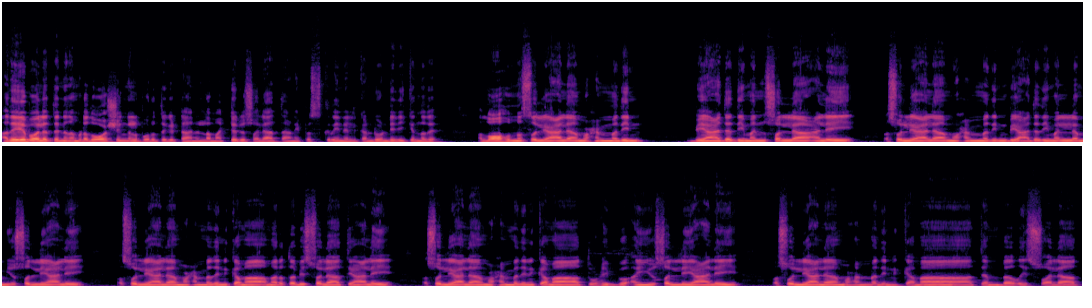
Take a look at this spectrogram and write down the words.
അതേപോലെ തന്നെ നമ്മുടെ ദോഷങ്ങൾ പുറത്ത് കിട്ടാനുള്ള മറ്റൊരു സ്വലാത്താണ് ഇപ്പോൾ സ്ക്രീനിൽ കണ്ടുകൊണ്ടിരിക്കുന്നത്. അള്ളാഹുമ്മ സല്ലി അല മുഹമ്മദിൻ ബിഅദദി മൻ സല്ല അലൈ വസല്ലി على മുഹമ്മദിൻ بعدد من لم يصلي عليه. വസല്ലി على മുഹമ്മദിൻ കമാ അമർത بالصلاة عليه. വസല്ലി على മുഹമ്മദിൻ കമാ തുഹിബ്ബു അൻ يصلي عليه. വസല്ലി على മുഹമ്മദിൻ കമാ تنبغي الصلاة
